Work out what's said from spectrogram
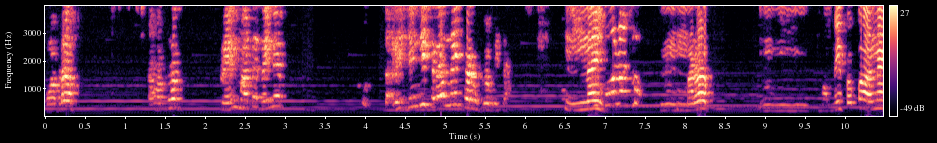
હું આપણા આપણા પ્રેમ માટે થઈને તારી જિંદગી ખરાબ નહીં કરું કવિતા નહીં. બોલો છો? મારા મમ્મી પપ્પા અને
